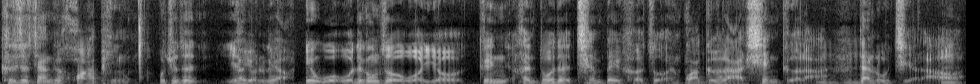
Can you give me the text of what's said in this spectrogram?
可是就这样一个花瓶，我觉得。要有料，因为我我的工作，我有跟很多的前辈合作，瓜哥啦、宪哥啦、淡如姐啦哦，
